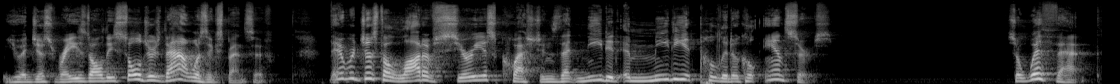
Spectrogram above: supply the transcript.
You had just raised all these soldiers, that was expensive. There were just a lot of serious questions that needed immediate political answers. So, with that,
